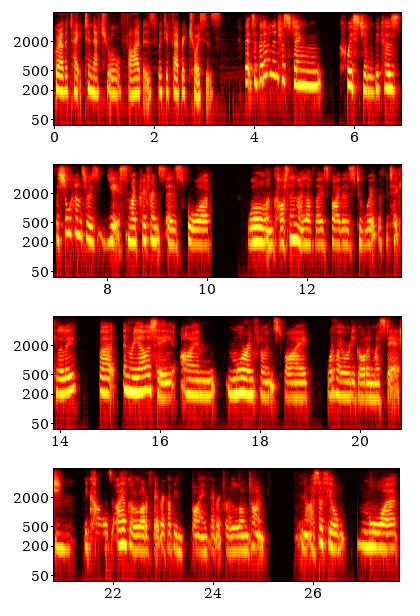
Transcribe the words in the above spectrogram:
gravitate to natural fibers with your fabric choices? It's a bit of an interesting question because the short answer is yes. My preference is for wool and cotton. I love those fibers to work with, particularly. But in reality, I'm more influenced by what have I already got in my stash? Mm. Because I've got a lot of fabric. I've been buying fabric for a long time. You know, I sort of feel more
